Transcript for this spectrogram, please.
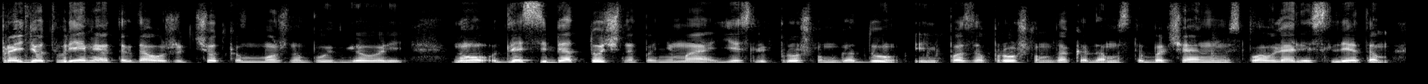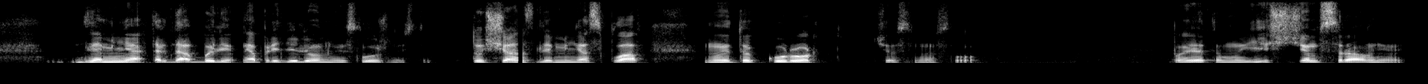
Пройдет время, тогда уже четко можно будет говорить. Ну, для себя точно понимаю, если в прошлом году или позапрошлом, да, когда мы с табачайными сплавлялись летом, для меня тогда были определенные сложности, то сейчас для меня сплав, ну, это курорт, честное слово. Поэтому есть с чем сравнивать.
